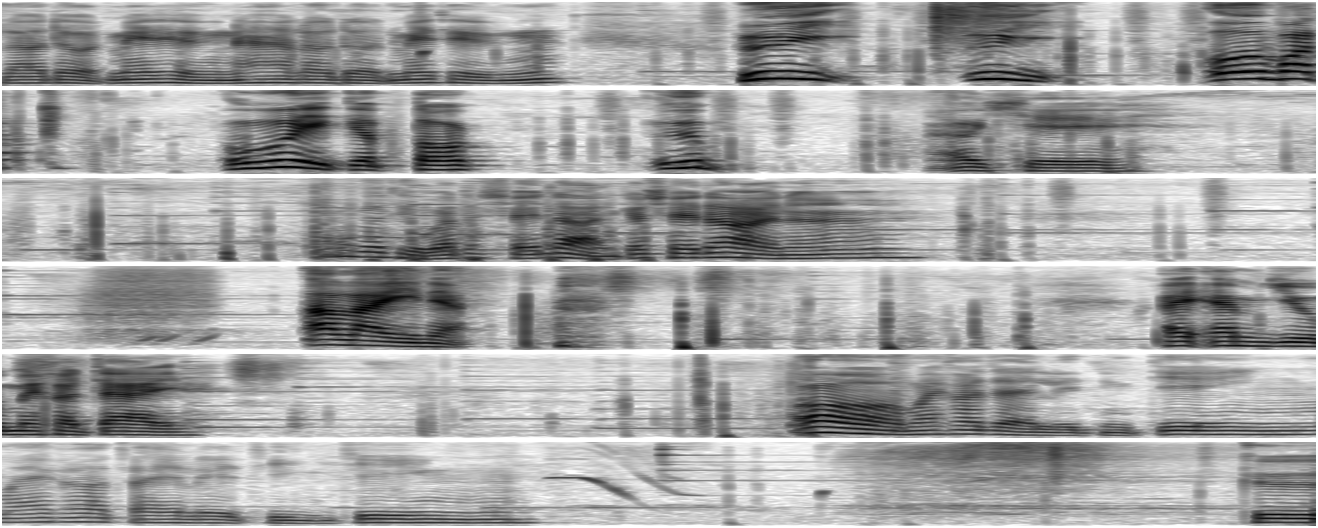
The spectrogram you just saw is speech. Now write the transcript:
เราโดดไม่ถึงนะฮะ เราโดดไม่ถึง เฮ้ยเอ้ย โอ้บัดอุ้ย เกือบตกอึบโอเคก็ถือว่าถ้าใช้ด่านก็ใช้ได้นะ อะไรเนี่ย I am you ไม่เข้าใจอ้อไม่เข้าใจเลยจริง ๆ ไม่เข้าใจเลยจริง ๆ คือ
